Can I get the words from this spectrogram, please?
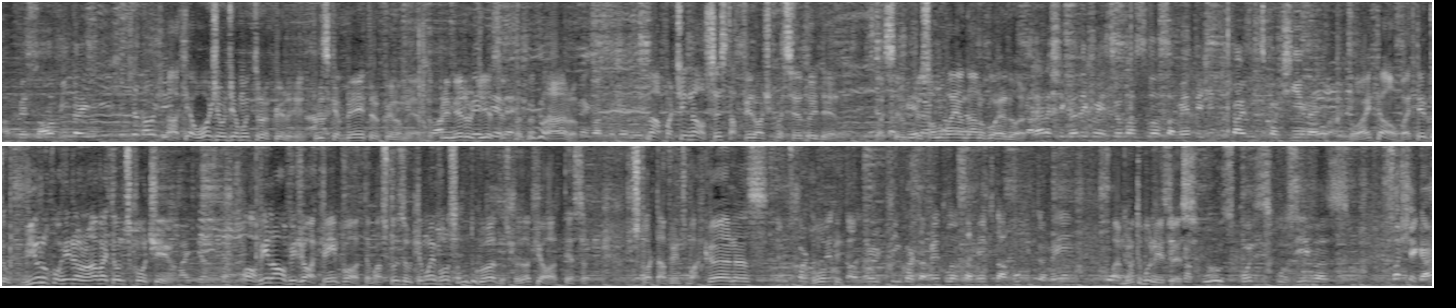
O pessoal vindo aí, a gente já dá um jeito. Aqui, hoje é um dia muito tranquilo, gente. Por isso que é bem tranquilo mesmo. O primeiro dia, você... né? claro. É. Não, a partir não, sexta-feira eu acho que vai ser doideira. Vai ser, o pessoal não vai andar no corredor. Galera chegando e conhecer o nosso lançamento, a gente faz um descontinho, né? Ó, então, vai ter. Viu no Correio Nacional, vai ter um descontinho. Vai ter um descontinho. Ó, vi lá o vídeo, ó, tem, pô, tem umas coisas, tem uma evolução muito boa das coisas aqui, ó. Tem essa, os corta-ventos bacanas. Temos corta-vento da Nerd, tem corta-vento lançamento da Hulk também. É muito bonito esse. capuz, cores exclusivas. Só chegar.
